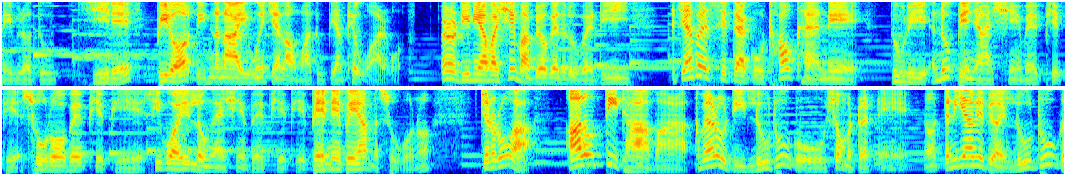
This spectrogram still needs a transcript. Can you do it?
နေပြီးတော့သူရေးတယ်ပြီးတော့ဒီနှစ်နာရီဝန်းကျင်လောက်မှသူပြန်ဖြုတ်သွားတယ်ပေါ့အဲ့တော့ဒီနေရာမှာရှေ့မှာပြောခဲ့သလိုပဲဒီအကျန်းဖက်စစ်တပ်ကိုထောက်ခံတဲ့ သူတွေအမှုပညာရှင်ပဲဖြစ်ဖြစ်အဆိုတော်ပဲဖြစ်ဖြစ်စီးပွားရေးလုပ်ငန်းရှင်ပဲဖြစ်ဖြစ်ဘယ်နေပဲရမဆိုပေါ့နော်ကျွန်တော်တို့ကအားလုံးသိထားမှာခင်ဗျားတို့ဒီလူထုကိုရှော့မတွက်တဲ့เนาะတနည်းအားဖြင့်ပြောရင်လူထုက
